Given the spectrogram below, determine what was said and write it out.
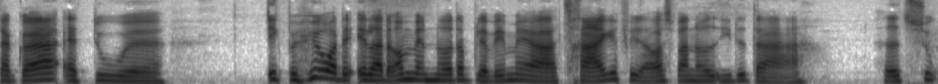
der gør, at du øh, ikke behøver det, eller er det omvendt noget, der bliver ved med at trække, fordi der også var noget i det, der havde et sug?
